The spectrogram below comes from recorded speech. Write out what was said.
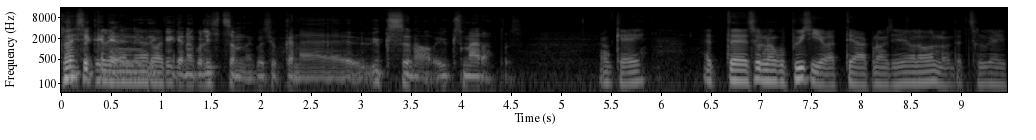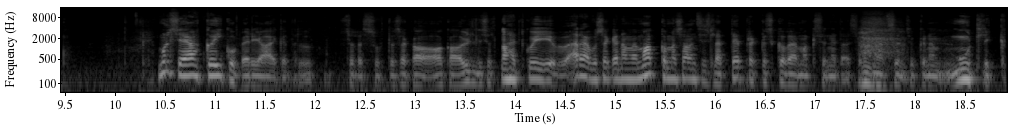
klassikaline kõige, neurootik. kõige nagu lihtsam nagu niisugune üks sõna või üks määratlus. okei okay et eh, sul nagu püsivat diagnoosi ei ole olnud, et sul käib? mul see jah, kõigub eri aegadel selles suhtes, aga, aga üldiselt noh, et kui ärevusega enam-vähem hakkama saan, siis läheb deprekas kõvemaks ja nii edasi, et noh, see on niisugune muutlik,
